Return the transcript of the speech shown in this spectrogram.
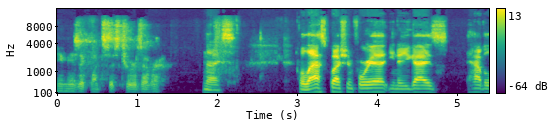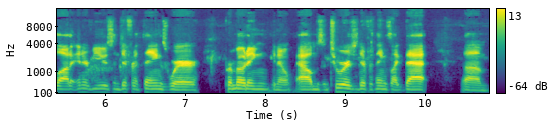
new music once this tour is over. Nice. Well last question for you you know you guys have a lot of interviews and different things where promoting you know albums and tours and different things like that. Um,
